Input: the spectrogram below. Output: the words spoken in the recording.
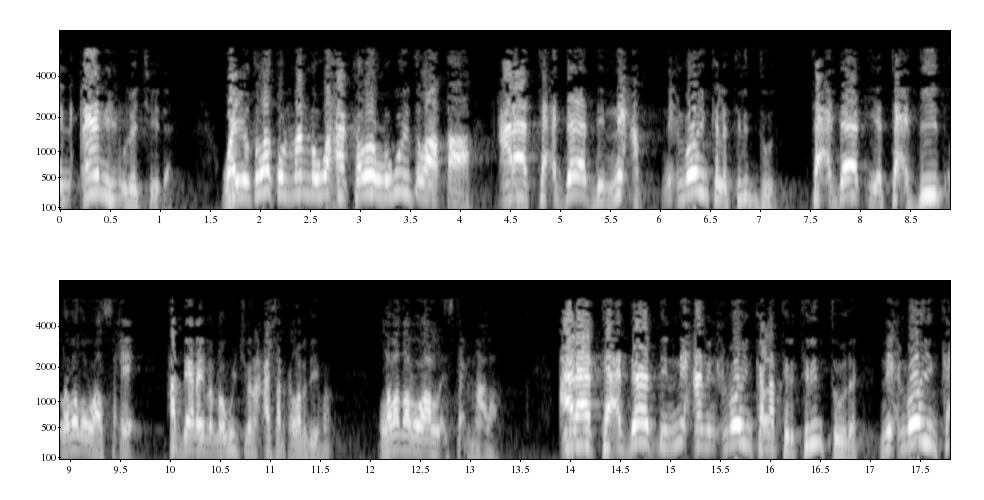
incaamihi ula jeeda. Wa yuطlaqu lmana waxaa kaloo lagu iطlaaqaa calaa tacdaadi nicam nicmooyinka la tiridooda. Tacdaad iyo tacdiid labada waa saxiix. Hadeerayba noogu jibaan casharka labadiiba labadaba waa la isticmaalaa calىa tacdaadi nicami nicmooyinka la tirtirintooda nicmooyinka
